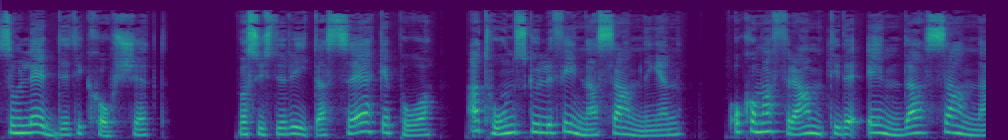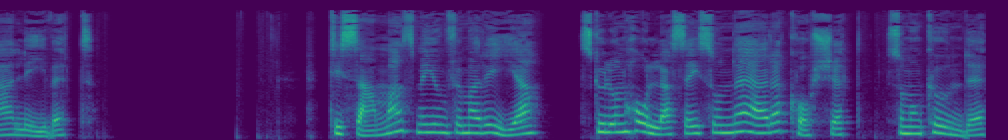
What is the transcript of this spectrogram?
som ledde till korset var syster Rita säker på att hon skulle finna sanningen och komma fram till det enda sanna livet. Tillsammans med jungfru Maria skulle hon hålla sig så nära korset som hon kunde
